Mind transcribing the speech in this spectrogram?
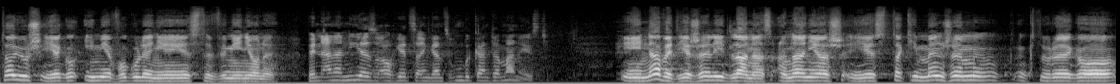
to już jego imię w ogóle nie jest wymienione. Wenn Ananias auch jetzt ein ganz unbekannter Mann ist, I nawet jeżeli dla nas Ananiasz jest takim mężem, którego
